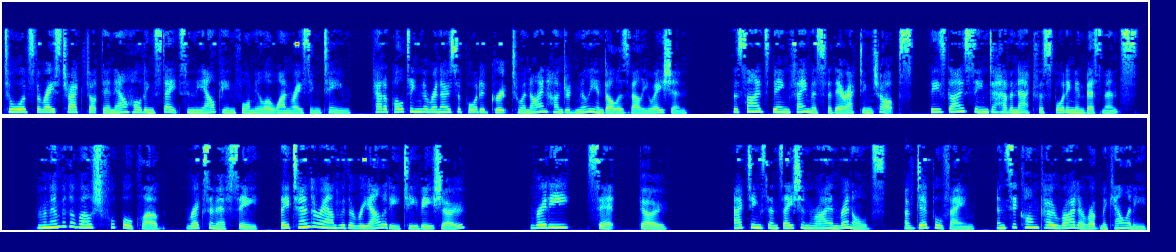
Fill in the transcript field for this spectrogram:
towards the racetrack. They're now holding stakes in the Alpine Formula One racing team, catapulting the Renault-supported group to a $900 million valuation. Besides being famous for their acting chops, these guys seem to have a knack for sporting investments. Remember the Welsh football club, Wrexham FC, they turned around with a reality TV show? Ready, set, go. Acting sensation Ryan Reynolds, of Deadpool fame, and sitcom co-writer Rob McElhenney,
